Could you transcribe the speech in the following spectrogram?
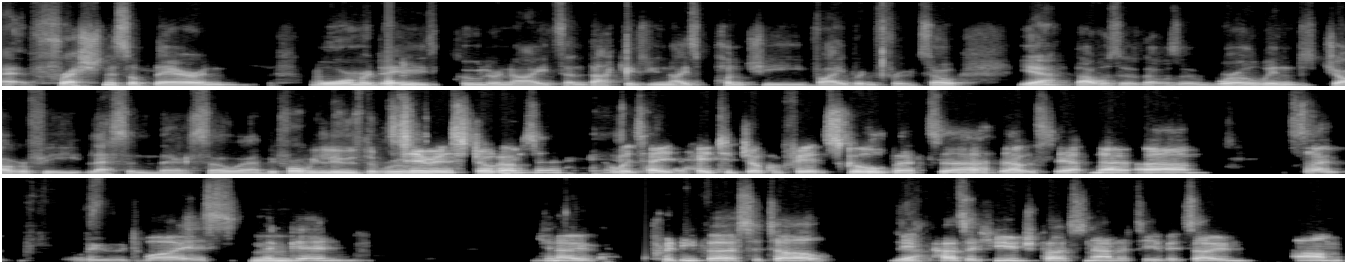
uh, freshness up there and warmer mm-hmm. days, cooler nights, and that gives you nice, punchy, vibrant fruit. So, yeah, that was a that was a whirlwind geography lesson there. So uh, before we lose the room, serious geography. I always hate, hated geography at school, but uh, that was yeah no. Um, so food wise, mm. again, you know, pretty versatile. Yeah. It has a huge personality of its own. Um,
